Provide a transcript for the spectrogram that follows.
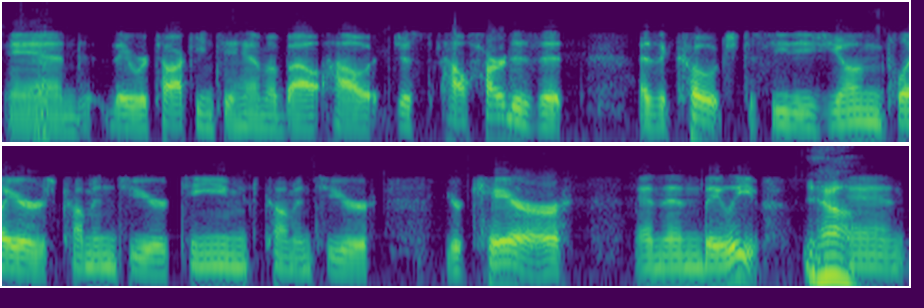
and they were talking to him about how just how hard is it as a coach to see these young players come into your team, come into your your care, and then they leave. Yeah. And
